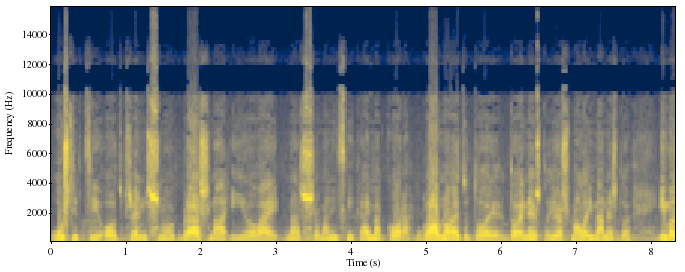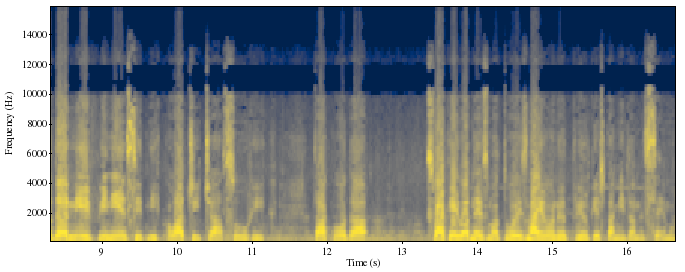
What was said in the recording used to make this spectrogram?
uštipci od pšeničnog brašna i ovaj naš romaninski kajmak kora. Uglavnom, eto, to je, to je nešto još malo, ima nešto i modernije i finije, sitnih kolačića, suhih, tako da Svake godine smo tu i znaju one otprilike šta mi donesemo.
